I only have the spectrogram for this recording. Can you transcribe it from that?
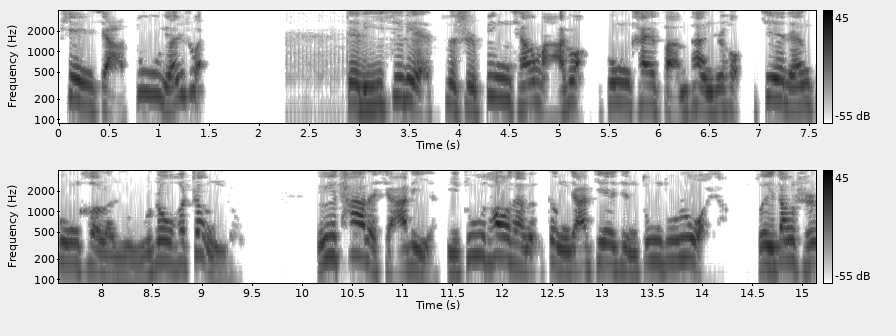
天下都元帅。这李希烈自恃兵强马壮，公开反叛之后，接连攻克了汝州和郑州。由于他的辖地比朱涛他们更加接近东都洛阳，所以当时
